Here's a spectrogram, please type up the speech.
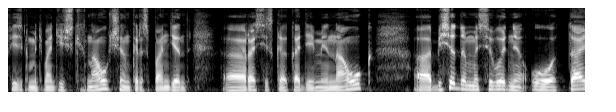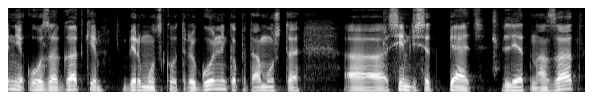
физико-математических наук, член-корреспондент э, Российской Академии Наук. А, беседуем мы сегодня о тайне, о загадке Бермудского треугольника, потому что 75 лет назад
